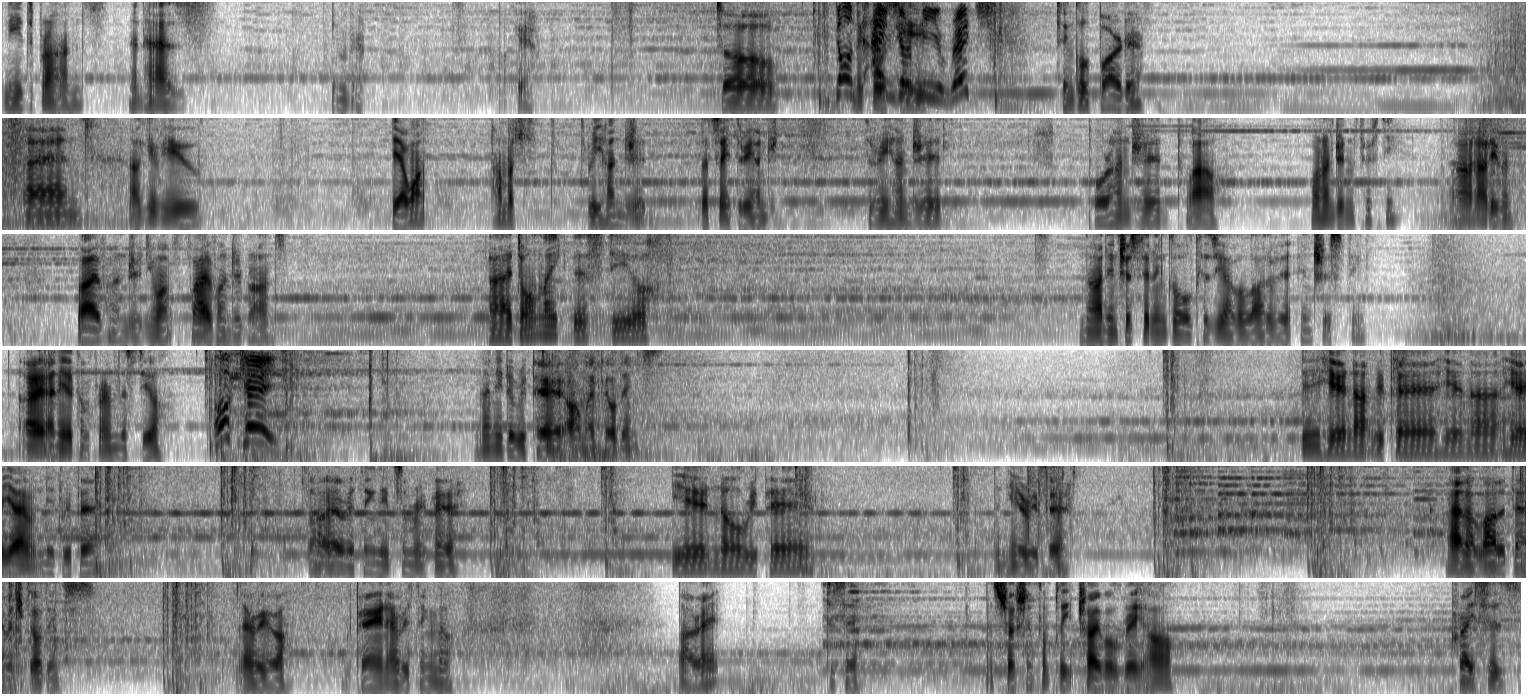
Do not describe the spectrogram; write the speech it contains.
needs bronze and has timber. Okay. So don't anger me, Rich. Single barter. And I'll give you... Yeah, I want... How much? 300. Let's say 300. 300. 400. Wow. 450? Wow, not even. 500. You want 500 bronze. I don't like this deal. Not interested in gold because you have a lot of it. Interesting. Alright, I need to confirm this deal. Okay. And I need to repair all my buildings. See, here not repair, here not, here yeah, I need repair. Oh, everything needs some repair. Here, no repair. And here, repair. I had a lot of damaged buildings. There we go. Repairing everything though. Alright. To say. Construction complete tribal great hall. Prices.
